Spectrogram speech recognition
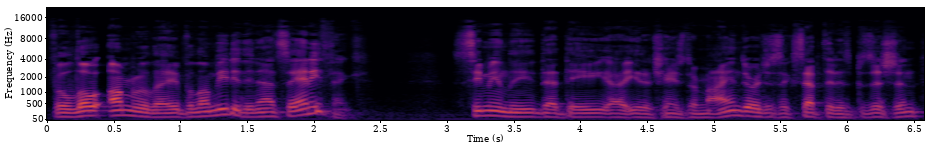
Velo amrule, velo midi, did not say anything. Seemingly that they uh, either changed their mind or just accepted his position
